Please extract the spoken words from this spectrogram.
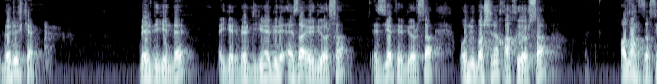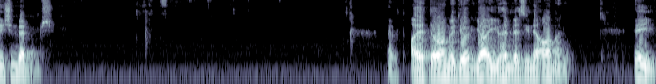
Verirken, verdiğinde, eğer verdiğine biri eza ediyorsa, eziyet ediyorsa, onu başına kalkıyorsa, Allah rızası için vermemiş. Evet, ayet devam ediyor. Ya eyyühellezine amenu. Ey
